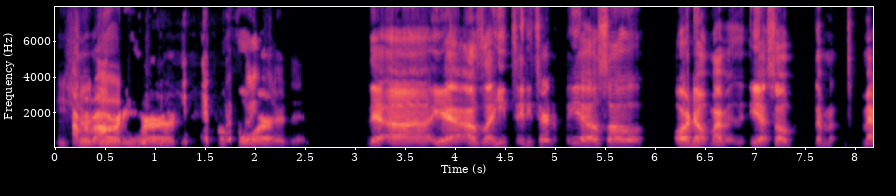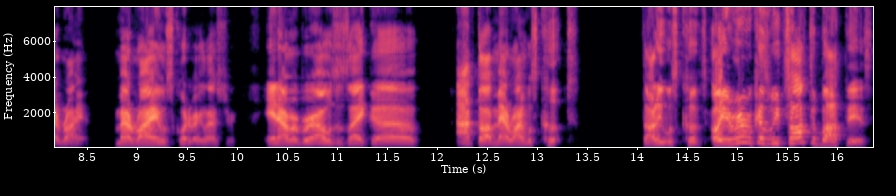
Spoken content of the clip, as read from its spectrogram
He I sure remember I already heard He before sure that uh yeah, I was like he and he turned yeah, so or no, my yeah, so Matt Ryan. Matt Ryan was quarterback last year. And I remember I was just like uh I thought Matt Ryan was cooked. Thought he was cooked. Oh, you remember because we talked about this.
